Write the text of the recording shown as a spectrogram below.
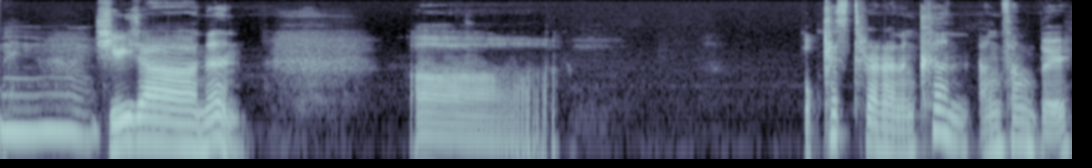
네. 음. 지휘자는 어 오케스트라라는 큰 앙상블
